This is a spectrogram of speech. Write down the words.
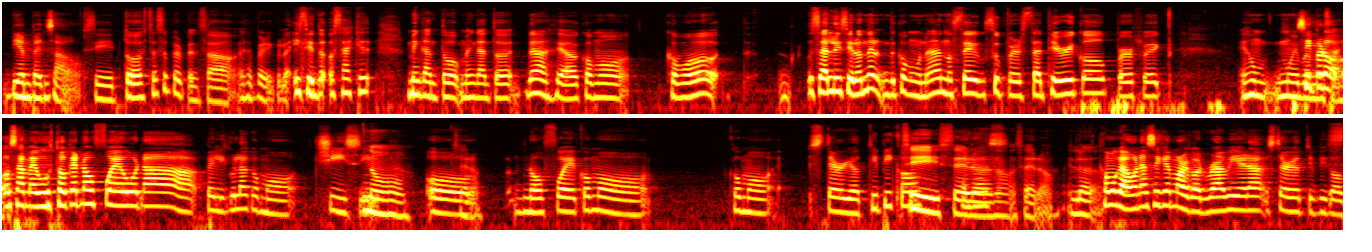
bien pensado. Sí, todo está súper pensado, esa película. Y siento, o sea, es que me encantó, me encantó demasiado como, como, o sea, lo hicieron de, de como una, no sé, súper satirical, perfect. Es un muy buen Sí, pero, mensaje. o sea, me gustó que no fue una película como cheesy. No, O cero. no fue como, como stereotípico. sí, cero, no, cero. Lo- Como que aún así que Margot Robbie era stereotípico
